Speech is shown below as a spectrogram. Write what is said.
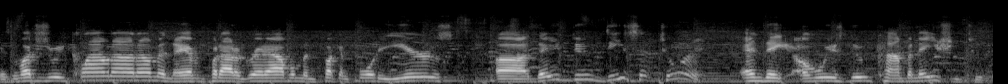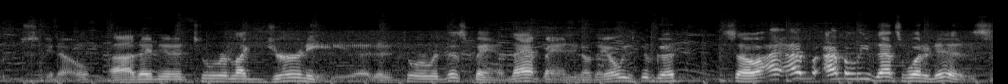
as much as we clown on them and they haven't put out a great album in fucking 40 years, uh, they do decent touring and they always do combination tours. You know, uh, they did a tour like Journey, uh, they did a tour with this band, that band. You know, they always do good. So I, I, I believe that's what it is.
